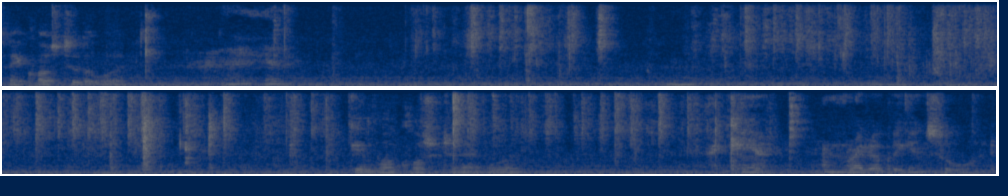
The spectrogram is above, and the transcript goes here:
Stay close to the wood. Right here. Get a little closer to that wood. I can't. I'm right up against the wood.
